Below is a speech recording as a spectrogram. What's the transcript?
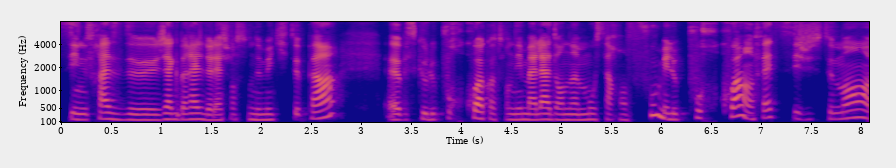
C'est une phrase de Jacques Brel de la chanson Ne me quitte pas parce que le pourquoi, quand on est malade en un mot, ça rend fou, mais le pourquoi, en fait, c'est justement,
